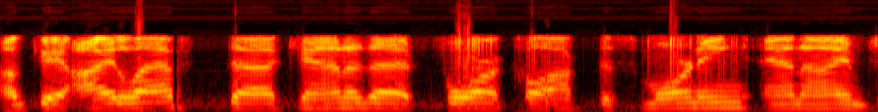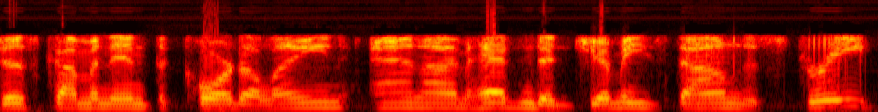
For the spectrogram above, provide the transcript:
Okay, I left uh, Canada at four o'clock this morning, and I'm just coming into Coeur d'Alene, and I'm heading to Jimmy's down the street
